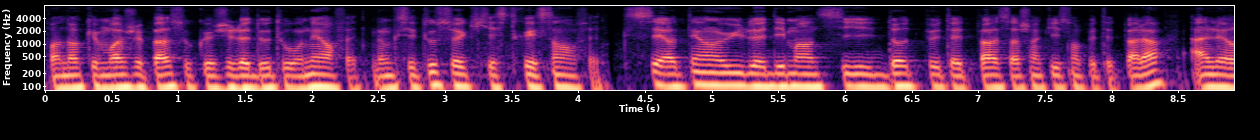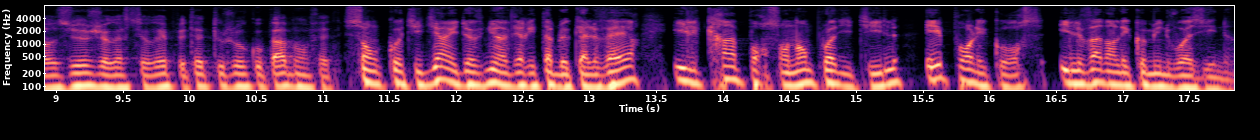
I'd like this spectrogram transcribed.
pendant que moi je passe ou que j'ai le dos tourné en fait. Donc c'est tout ce qui est stressant en fait. Certains ont eu le démenti, d'autres peut-être pas, sachant qu'ils sont peut-être pas là. À leurs yeux, je resterai peut-être toujours coupable en fait. Son quotidien est devenu un véritable calvaire. Il craint pour son emploi, dit-il, et pour les courses. Il va dans les communes voisines.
